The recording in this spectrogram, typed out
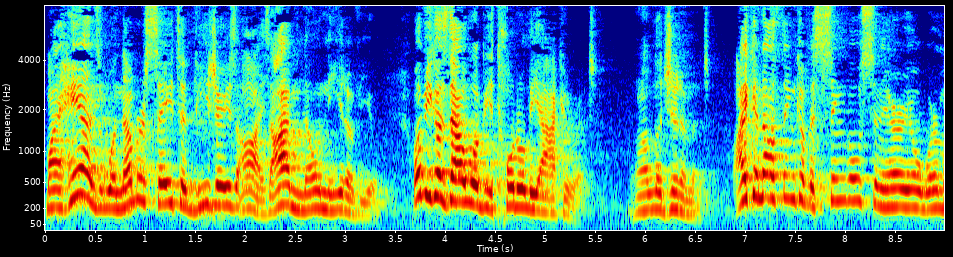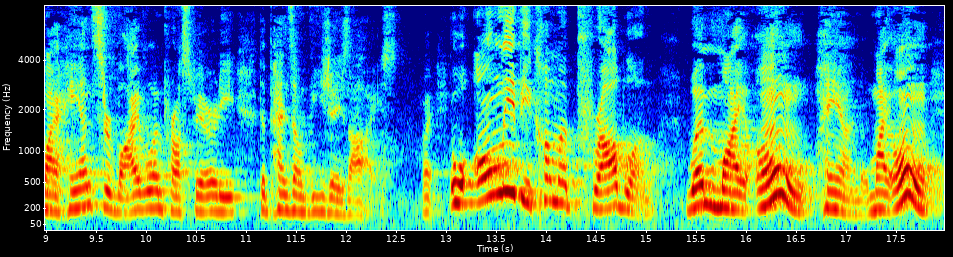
My hands will never say to VJ's eyes, I have no need of you. Well, because that would be totally accurate, legitimate. I cannot think of a single scenario where my hand's survival and prosperity depends on VJ's eyes. Right? It will only become a problem when my own hand, my own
